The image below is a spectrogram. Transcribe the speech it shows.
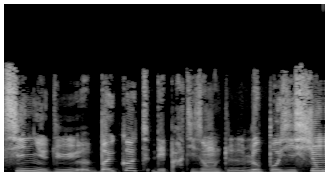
signe du euh, boycott des partisans de l'opposition,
